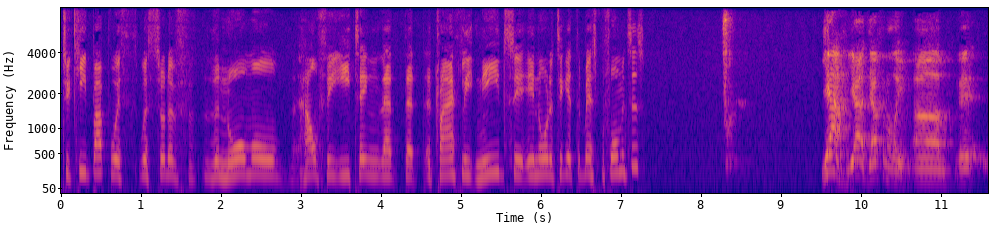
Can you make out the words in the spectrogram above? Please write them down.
to keep up with, with sort of the normal healthy eating that, that a triathlete needs in order to get the best performances? Yeah, yeah, definitely. Um, it,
